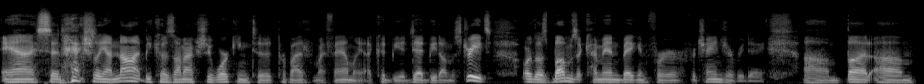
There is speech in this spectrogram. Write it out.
And I said, actually, I'm not because I'm actually working to provide for my family. I could be a deadbeat on the streets or those bums that come in begging for, for change every day. Um, but, um,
